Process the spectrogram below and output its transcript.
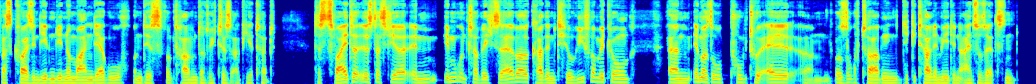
was quasi neben dem normalen Lehrbuch und des Frontalunterrichtes agiert hat. Das zweite ist, dass wir im, im Unterricht selber, gerade in Theorievermittlung, ähm, immer so punktuell ähm, versucht haben, digitale Medien einzusetzen.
